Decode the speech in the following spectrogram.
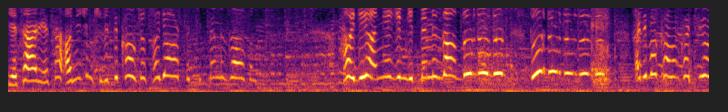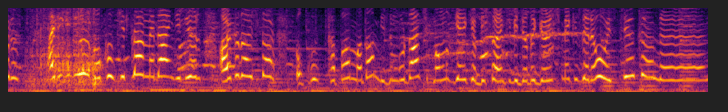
Yeter yeter. Anneciğim kilitli kalacağız. Hadi artık gitmemiz lazım. Hadi anneciğim gitmemiz lazım. Dur dur dur. Dur dur dur dur dur. Hadi bakalım kaçıyoruz. Hadi gidiyoruz. Okul kilitlenmeden gidiyoruz. Arkadaşlar okul kapanmadan bizim buradan çıkmamız gerekiyor. Bir sonraki videoda görüşmek üzere. Hoşçakalın.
